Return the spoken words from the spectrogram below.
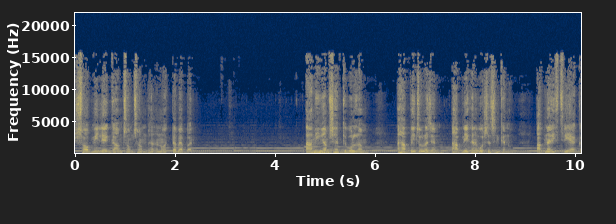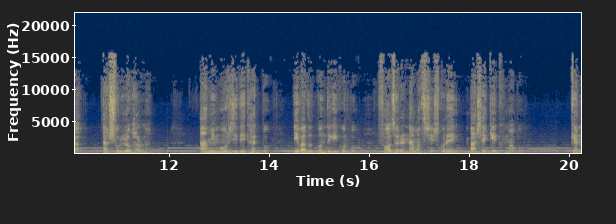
সব মিলে গাম ছমছম ঢানানো একটা ব্যাপার। আমি ইমাম সাহেবকে বললাম, আপনি চলে যান। আপনি এখানে বসেছেন কেন? আপনার স্ত্রী একা, তার শরীরও ভালো না। আমি মসজিদেই থাকব, এবাদত বন্দিগি করব? ফজরের নামাজ শেষ করে বাসায় গিয়ে ঘুমাবো। কেন?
